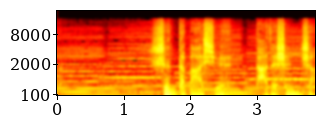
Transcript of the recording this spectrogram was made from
的，任他把雪打在身上，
